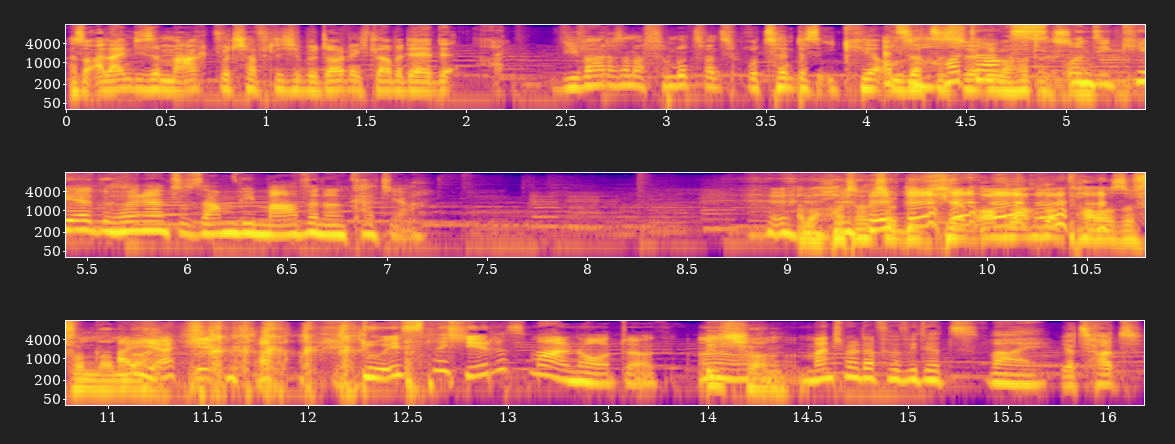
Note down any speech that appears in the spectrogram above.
Also allein diese marktwirtschaftliche Bedeutung, ich glaube, der, der wie war das nochmal? 25% des Also Ikea-Umsatzes wird über Hot Hotdogs Dogs. und Ikea gehören dann zusammen wie Marvin und Katja. Aber Hot Dogs und Ikea brauchen auch mal Pause voneinander. Ah, ja, eben. Du isst nicht jedes Mal einen Hotdog. Ich Ah, schon. Manchmal dafür wieder zwei. Jetzt hat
